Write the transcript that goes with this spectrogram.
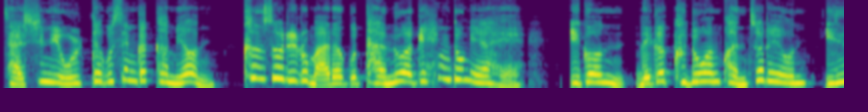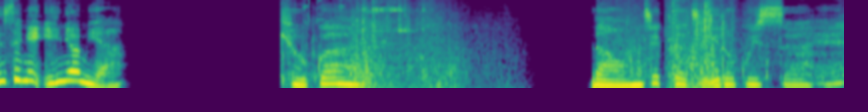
자신이 옳다고 생각하면 큰 소리로 말하고 단호하게 행동해야 해. 이건 내가 그동안 관철해온 인생의 이념이야. 교관, 나 언제까지 이러고 있어야 해?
